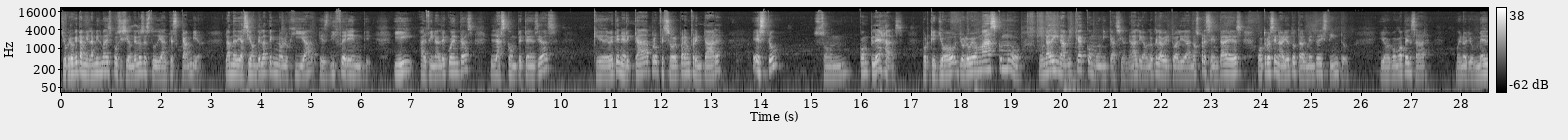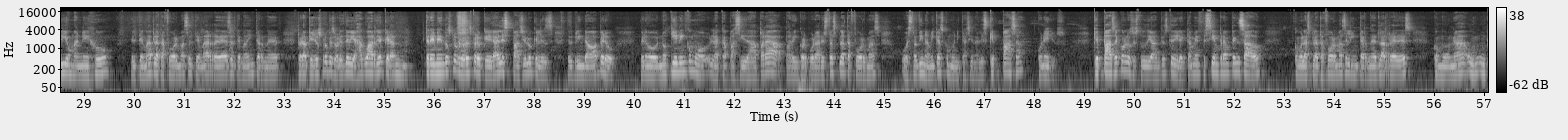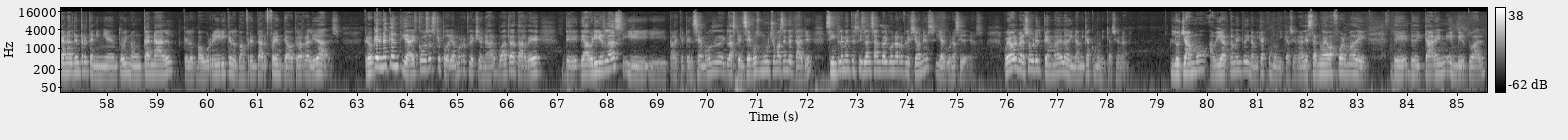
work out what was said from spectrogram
Yo creo que también la misma disposición de los estudiantes cambia. La mediación de la tecnología es diferente. Y al final de cuentas, las competencias que debe tener cada profesor para enfrentar esto son complejas, porque yo, yo lo veo más como una dinámica comunicacional, digamos lo que la virtualidad nos presenta es otro escenario totalmente distinto. Y yo me pongo a pensar, bueno, yo medio manejo el tema de plataformas, el tema de redes, el tema de internet, pero aquellos profesores de vieja guardia que eran tremendos profesores, pero que era el espacio lo que les, les brindaba, pero pero no tienen como la capacidad para, incorporar estas plataformas o estas dinámicas comunicacionales. ¿Qué pasa con ellos? ¿Qué pasa con los estudiantes que directamente siempre han pensado como las plataformas, el Internet, las redes, como una, un, un, canal de entretenimiento y no un canal que los va a aburrir y que los va a enfrentar frente a otras realidades? Creo que hay una cantidad de cosas que podríamos reflexionar. Voy a tratar de de, abrirlas y, para que pensemos, las pensemos mucho más en detalle. Simplemente estoy lanzando algunas reflexiones y algunas ideas. Voy a volver sobre el tema de la dinámica comunicacional. Lo llamo abiertamente dinámica comunicacional, esta nueva forma de, dictar en, en, virtual,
